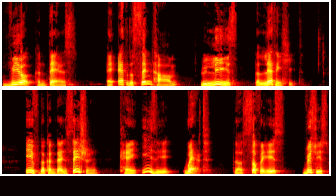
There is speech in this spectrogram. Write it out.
will condense and at the same time release the latent heat. If the condensation can easily wet the surface, which is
